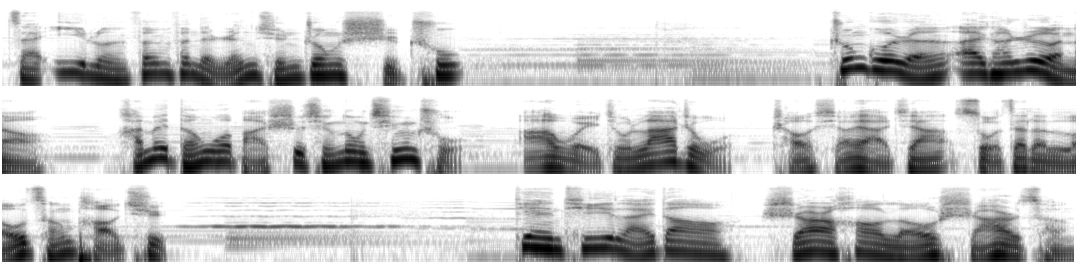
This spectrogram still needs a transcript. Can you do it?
在议论纷纷的人群中驶出。中国人爱看热闹，还没等我把事情弄清楚，阿伟就拉着我朝小雅家所在的楼层跑去。电梯来到十二号楼十二层，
